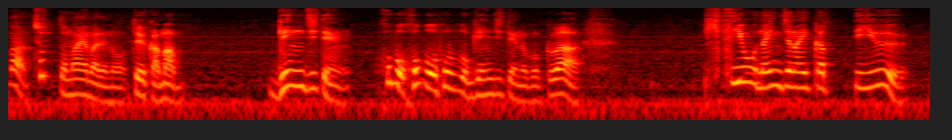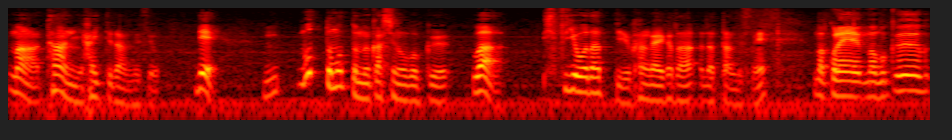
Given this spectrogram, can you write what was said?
まあ、ちょっと前までのというか、まあ、現時点ほぼほぼほぼ現時点の僕は必要ないんじゃないかっていう、まあ、ターンに入ってたんですよ。でもっともっと昔の僕は必要だっていう考え方だったんですね。まあ、これ、まあ、僕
